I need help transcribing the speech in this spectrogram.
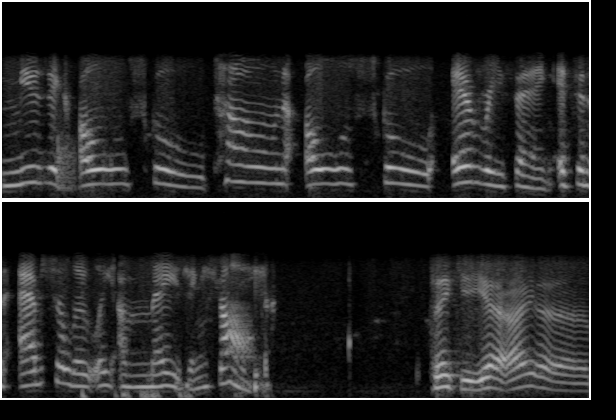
music, old school tone, old school everything. It's an absolutely amazing song. Thank you. Yeah, I uh,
